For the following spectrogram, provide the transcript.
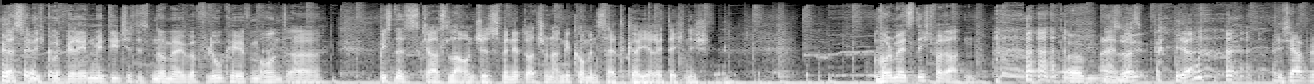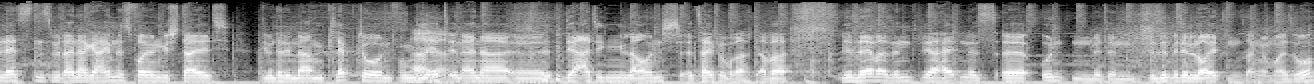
das finde ich gut. Wir reden mit DJs jetzt nur mehr über Flughäfen und äh, Business Class Lounges, wenn ihr dort schon angekommen seid, karrieretechnisch. Wollen wir jetzt nicht verraten. ähm, Nein, Also- was? Ja? ich habe letztens mit einer geheimnisvollen Gestalt, die unter dem Namen Klepton fungiert, Ah, ja. in einer äh, derartigen Lounge äh, Zeit verbracht. Aber wir selber sind, wir halten es äh, unten mit den, wir sind mit den Leuten, sagen wir mal so.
